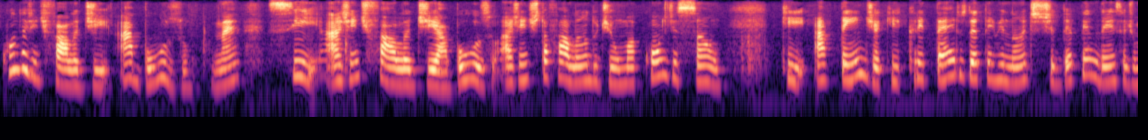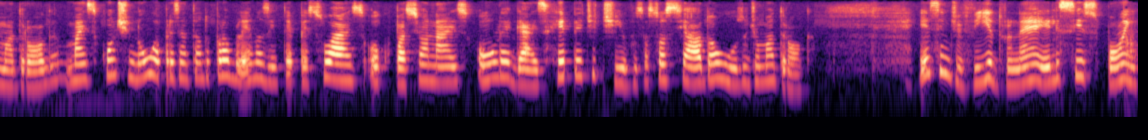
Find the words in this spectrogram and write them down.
Quando a gente fala de abuso, né? Se a gente fala de abuso, a gente está falando de uma condição que atende aqui critérios determinantes de dependência de uma droga, mas continua apresentando problemas interpessoais, ocupacionais ou legais repetitivos associados ao uso de uma droga. Esse indivíduo, né, ele se expõe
